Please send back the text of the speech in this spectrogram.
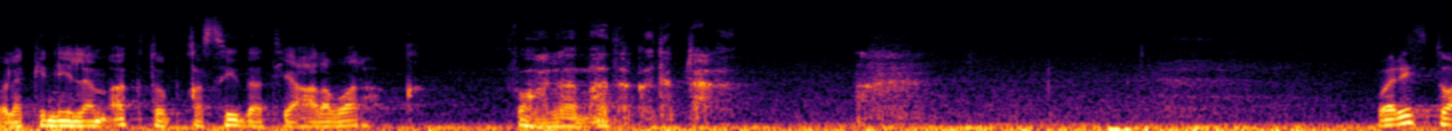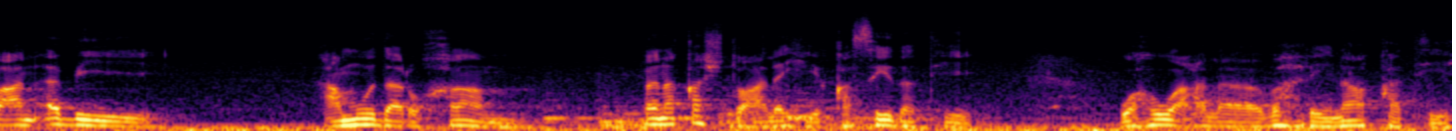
ولكني لم أكتب قصيدتي على ورق. فعلى ماذا كتبتها؟ ورثت عن أبي عمود رخام فنقشت عليه قصيدتي وهو على ظهر ناقتي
